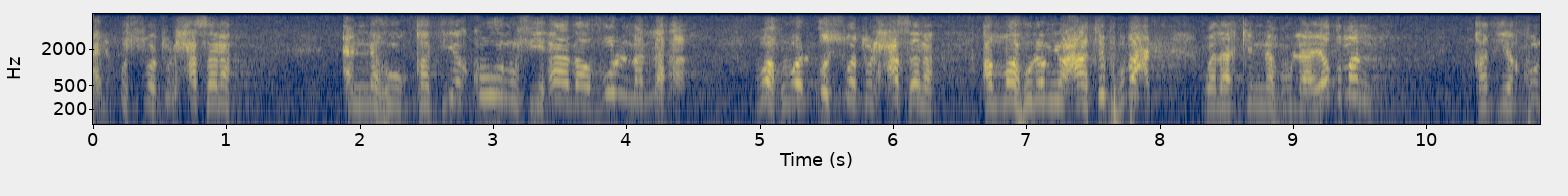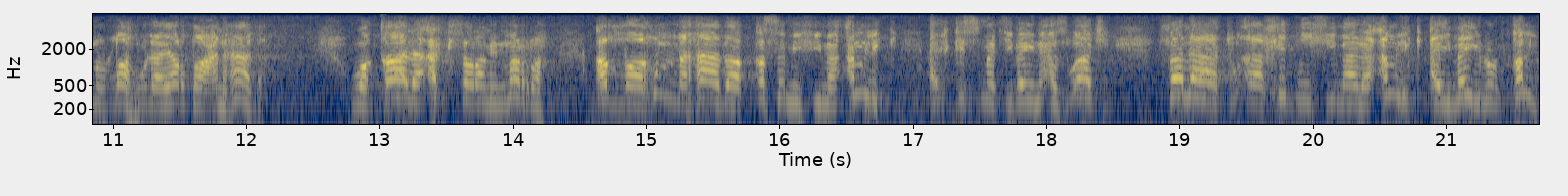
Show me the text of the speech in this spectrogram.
الأسوة الحسنة أنه قد يكون في هذا ظلما لها وهو الأسوة الحسنة. الله لم يعاتبه بعد ولكنه لا يضمن. قد يكون الله لا يرضى عن هذا. وقال أكثر من مرة اللهم هذا قسمي فيما أملك القسمة بين أزواجي فلا تؤاخذني فيما لا أملك أي ميل القلب.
